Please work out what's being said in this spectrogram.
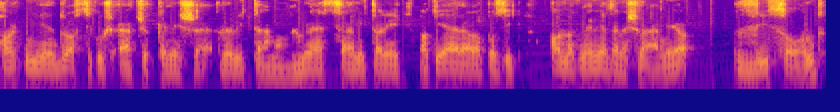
ha milyen drasztikus átcsökkenésre rövid távon nem lehet számítani, aki erre alapozik, annak nem érdemes várnia, viszont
